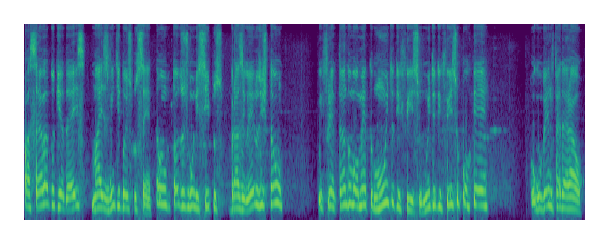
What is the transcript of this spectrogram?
parcela do dia 10, mais 22%. Então, todos os municípios brasileiros estão enfrentando um momento muito difícil, muito difícil porque o governo federal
